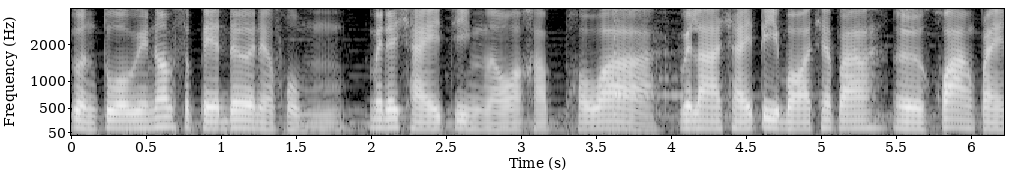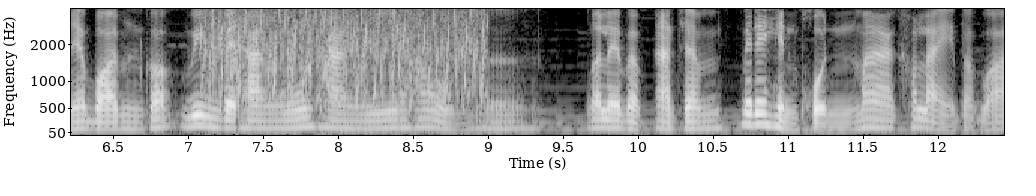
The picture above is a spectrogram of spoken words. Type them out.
ส่วนตัว Venom Spider เนี่ยผมไม่ได้ใช้จริงแล้วอะครับ เพราะว่าเวลาใช้ตีบอสใช่ปะเออคว้างไปเนี่ยบอสมันก็วิ่งไปทางนู้นทางนี้นะครับผมเออ ก็เลยแบบอาจจะไม่ได้เห็นผลมากเท่าไหร่แบบว่า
